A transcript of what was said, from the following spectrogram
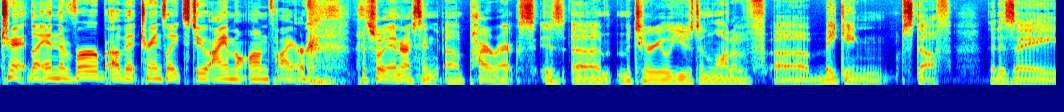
tra- and the verb of it translates to "I am on fire." That's really interesting. Uh, Pyrex is a material used in a lot of uh, baking stuff that is a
